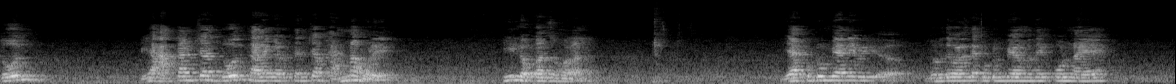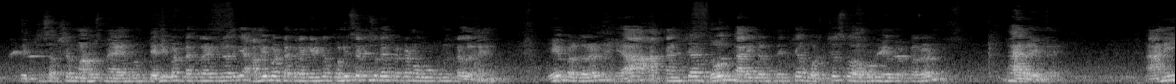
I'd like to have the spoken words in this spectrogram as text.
दोन या हक्कांच्या दोन कार्यकर्त्यांच्या भांडणामुळे ही लोकांसमोर आली. या कुटुंबियाने दुर्दैवाने त्या कुटुंबियामध्ये कोण नाही आहे त्यांची सक्षम माणूस नाही आहे म्हणून त्यांनी पण तक्रार केली की आम्ही पण तक्रार केली किंवा पोलिसांनी सुद्धा हे प्रकरण उघडून केलं नाही. हे प्रकरण ह्या आकांक्षा दोन कार्यकर्त्यांच्या वर्चस्वावरून हे प्रकरण बाहेर आलेलं आहे. आणि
